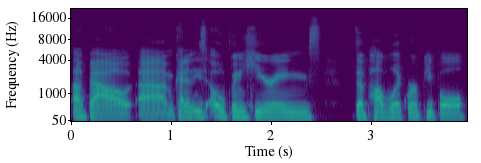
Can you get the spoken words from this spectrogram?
about um, kind of these open hearings, the public where people,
